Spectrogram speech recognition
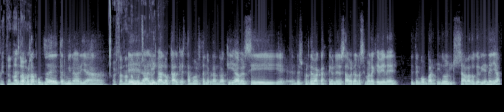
Están dando, Estamos a punto de terminar ya están dando eh, la liga local que estamos celebrando aquí. A ver si eh, después de vacaciones, ahora la semana que viene, yo tengo un partido el sábado que viene ya.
